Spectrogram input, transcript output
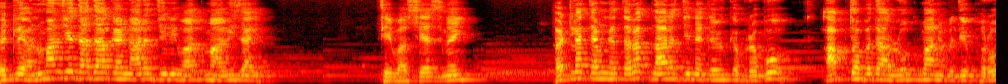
એટલે હનુમાનજી દાદા કે નારદજીની વાતમાં આવી જાય, તેવા સહેજ નહીં. એટલે તેમને તરત નારદજીને કહ્યું કે, પ્રભુ, આપ તો બધા લોકમાં ને બધે ફરો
